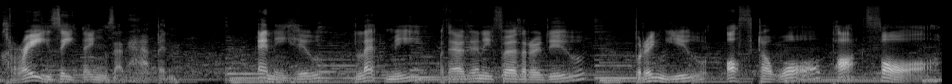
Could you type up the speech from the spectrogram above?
crazy things that happen. Anywho, let me, without any further ado, bring you Off to War Part 4.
